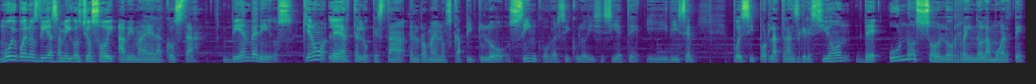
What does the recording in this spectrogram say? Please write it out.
Muy buenos días amigos, yo soy Abimael Acosta. Bienvenidos. Quiero leerte lo que está en Romanos capítulo 5, versículo 17 y dice, pues si por la transgresión de uno solo reinó la muerte,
